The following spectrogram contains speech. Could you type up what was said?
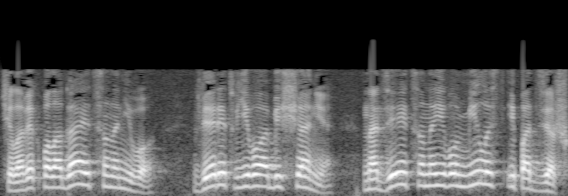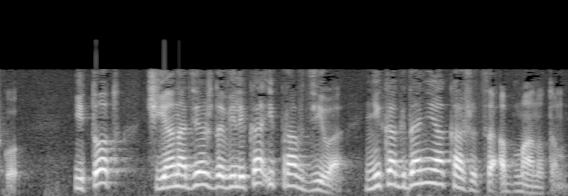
Человек полагается на него, верит в его обещания – надеется на его милость и поддержку. И тот, чья надежда велика и правдива, никогда не окажется обманутым.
